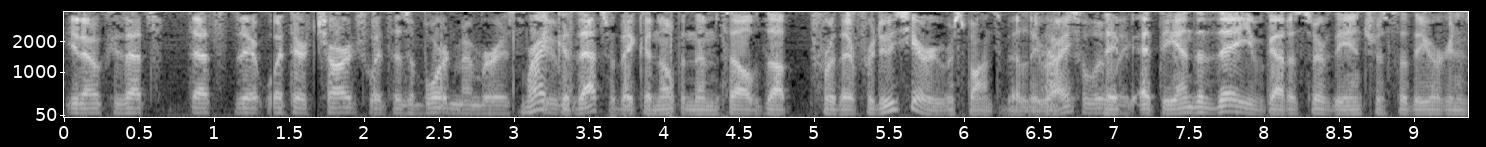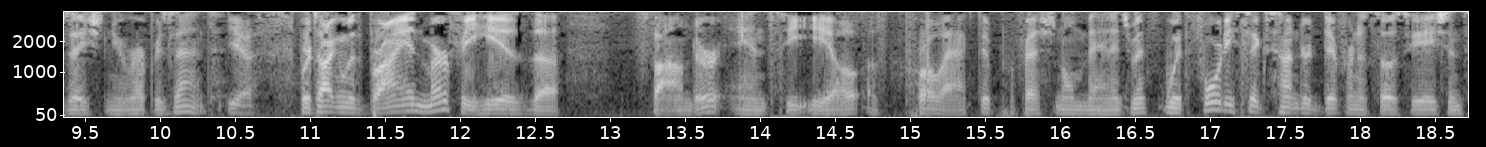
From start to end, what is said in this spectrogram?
you know because that's that's their, what they're charged with as a board member is right? Because that's what they can open themselves up for their fiduciary responsibility, right? Absolutely. They've- At the end of the day, you've got to serve the interests of the organization you represent. yes. We're talking with Brian Murphy. He is the founder and CEO of Proactive Professional Management with 4,600 different associations.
